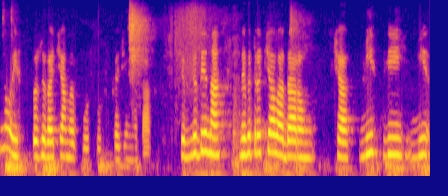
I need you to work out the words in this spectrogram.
ну і споживачами послуг, скажімо так, щоб людина не витрачала даром час ні свій, ні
